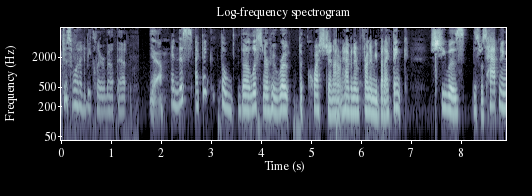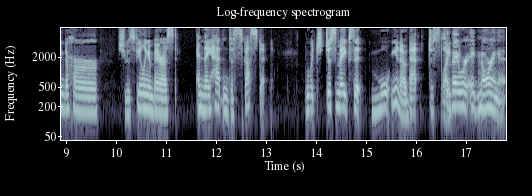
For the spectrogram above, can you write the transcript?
Just wanted to be clear about that. yeah. And this, I think the the listener who wrote the question, I don't have it in front of me, but I think she was this was happening to her. She was feeling embarrassed, and they hadn't discussed it, which just makes it more, you know, that just So like they were ignoring it.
